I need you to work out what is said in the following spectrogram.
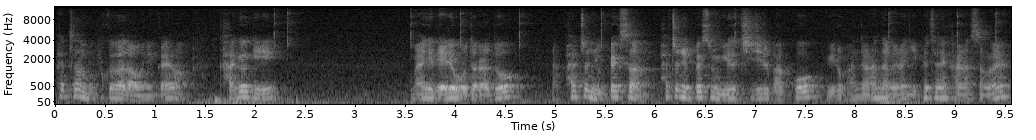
패턴 목표가가 나오니까요. 가격이 만약에 내려오더라도 8,600선, 8,600선 위에서 지지를 받고 위로 반등한다면 이 패턴의 가능성을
